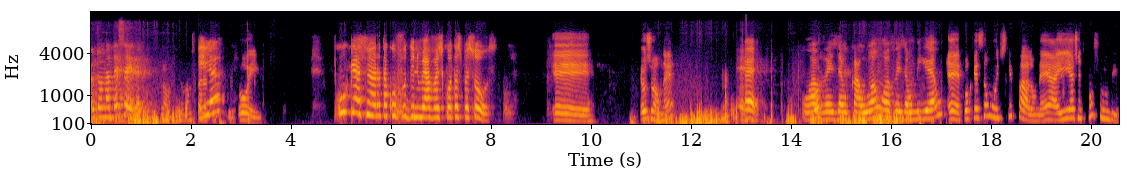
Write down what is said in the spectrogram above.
Eu tô na terceira. Pronto, então vamos para a Tia? terceira. Oi. por que a senhora tá confundindo minha voz com outras pessoas? É... é o João, né? É. Uma vez é o Cauã, uma vez é o Miguel. É, porque são muitos que falam, né? Aí a gente confunde.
